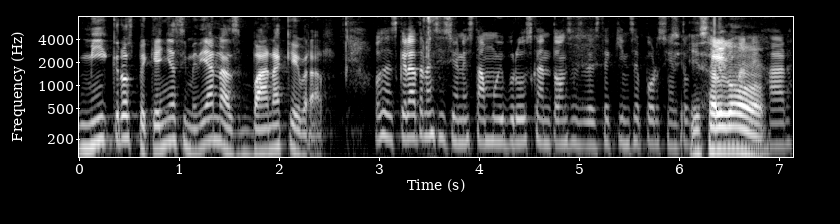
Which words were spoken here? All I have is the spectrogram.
micros, pequeñas y medianas, van a quebrar. O sea, es que la transición está muy brusca entonces de este 15% Sí, que es algo- manejar.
